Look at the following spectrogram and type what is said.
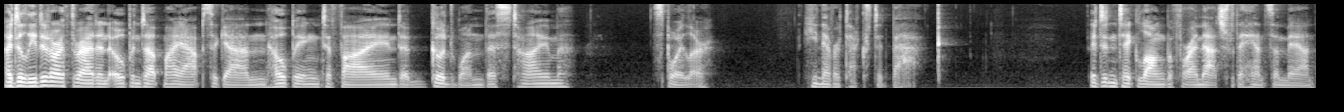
I deleted our thread and opened up my apps again, hoping to find a good one this time. Spoiler. He never texted back. It didn't take long before I matched with a handsome man,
